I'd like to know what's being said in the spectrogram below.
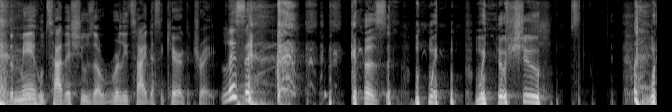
For the men who tie their shoes up really tight, that's a character trait. Listen, Because when when your shoes. When,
